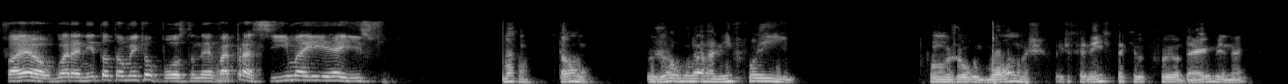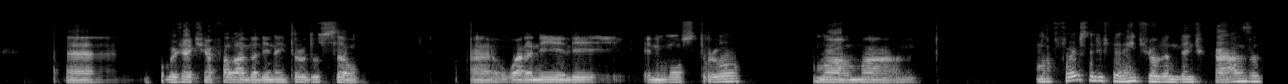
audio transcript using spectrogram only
Fael, Guarani totalmente oposto, né? Vai para cima e é isso. Bom, então, o jogo do Guarani foi, foi um jogo bom, acho que foi diferente daquilo que foi o derby, né? É, como eu já tinha falado ali na introdução, é, o Guarani ele, ele mostrou uma, uma uma força diferente jogando dentro de casa,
